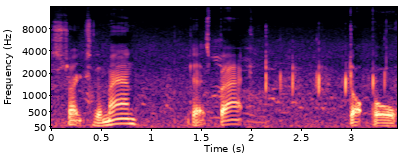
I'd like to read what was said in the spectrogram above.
Straight to the man. Gets back. Dot ball.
